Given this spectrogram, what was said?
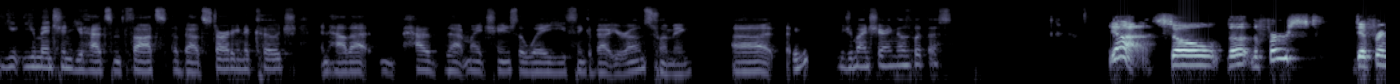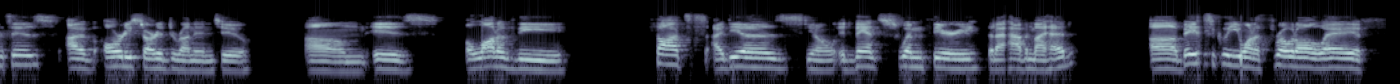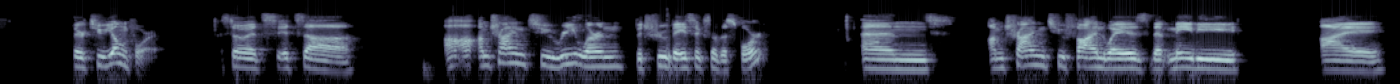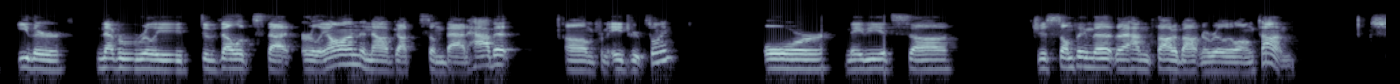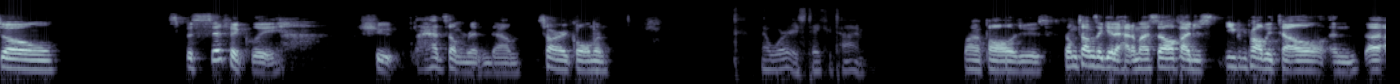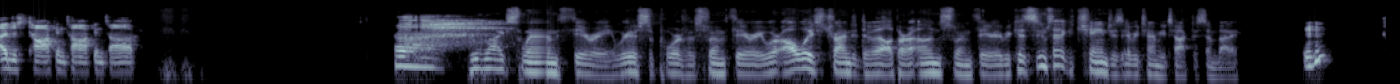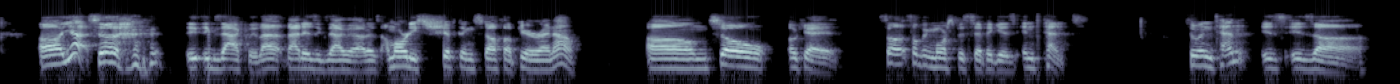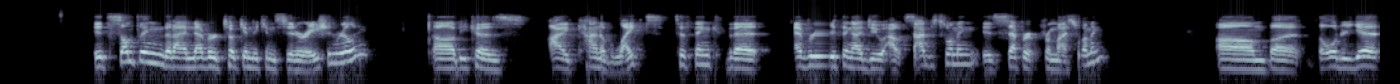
You, you mentioned you had some thoughts about starting to coach and how that how that might change the way you think about your own swimming. Uh, mm-hmm. Would you mind sharing those with us? Yeah. So the the first differences I've already started to run into um, is a lot of the thoughts, ideas, you know, advanced swim theory that I have in my head. Uh, basically, you want to throw it all away if they're too young for it. So it's it's uh, I'm trying to relearn the true basics of the sport, and I'm trying to find ways that maybe I either never really developed that early on, and now I've got some bad habit um, from age group swimming, or maybe it's uh, just something that, that I haven't thought about in a really long time. So, specifically, shoot, I had something written down. Sorry, Coleman. No worries. Take your time. My apologies. Sometimes I get ahead of myself. I just, you can probably tell, and I, I just talk and talk and talk we like swim theory. We're supportive of swim theory. We're always trying to develop our own swim theory because it seems like it changes every time you talk to somebody. Mm-hmm. Uh, yeah. So exactly that that is exactly how it is. I'm already shifting stuff up here right now. Um, so okay. So something more specific is intent. So intent is is uh, it's something that I never took into consideration really, uh, because I kind of liked to think that everything I do outside of swimming is separate from my swimming. Um, but the older you get,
